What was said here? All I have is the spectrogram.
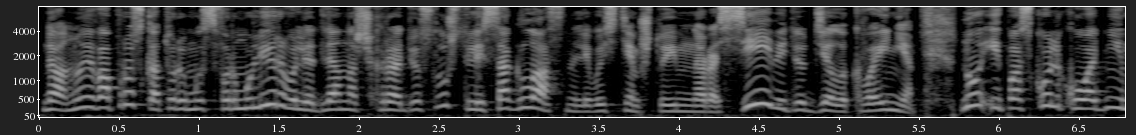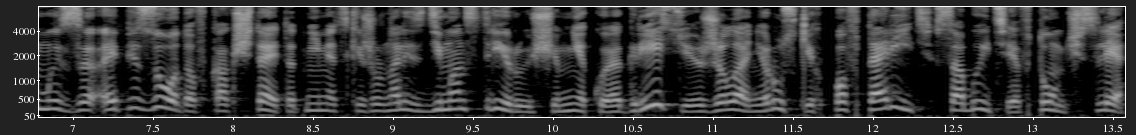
Да, ну и вопрос, который мы сформулировали для наших радиослушателей, согласны ли вы с тем, что именно Россия ведет дело к войне? Ну и поскольку одним из эпизодов, как считает этот немецкий журналист, демонстрирующим некую агрессию, желание русских повторить события, в том числе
